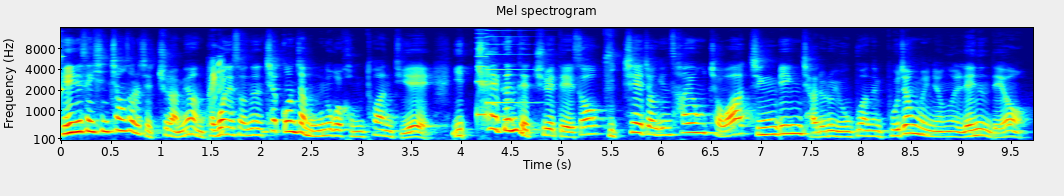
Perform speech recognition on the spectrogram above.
개인회생 신청서를 제출하면 법원에서는 채권자 목록을 검토한 뒤에 이 최근 대출에 대해서 구체적인 사용처와 증빙 자료를 요구하는 보정 명령을 내는데요.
